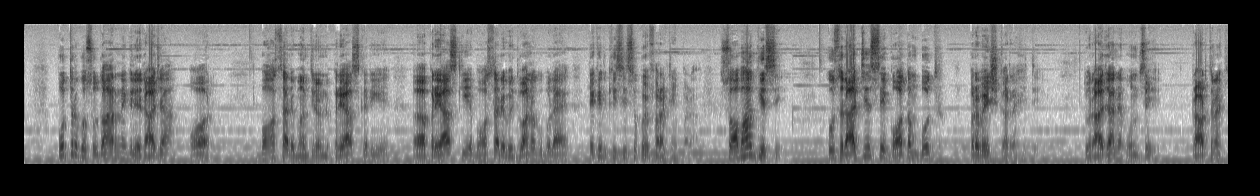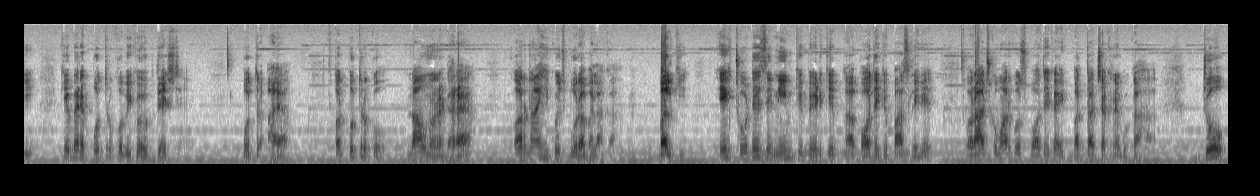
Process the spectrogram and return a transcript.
पुत्र को सुधारने के लिए राजा और बहुत सारे मंत्रियों ने प्रयास करिए प्रयास किए, बहुत सारे विद्वानों को बुलाए, लेकिन किसी से कोई फ़र्क नहीं पड़ा। सौभाग्य से उस राज्य से गौतम बुद्ध प्रवेश कर रहे थे। तो राजा ने उनसे प्रार्थना की कि मेरे पुत्र को भी कोई उपदेश दें। पुत्र आया और पुत्र को ना उन्होंने डराया और ना ही कुछ बुरा भला कहा, बल्कि एक छोटे से नीम के पेड़ के पौधे के पास ले गए और राजकुमार को उस पौधे का एक पत्ता चखने को कहा, जो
